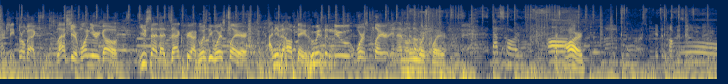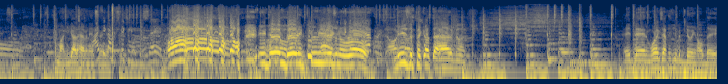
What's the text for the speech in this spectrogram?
Actually, throwback. Last year, one year ago, you said that Zach Pirak was the worst player. I need an update. Who is the new worst player in MLW? New worst player. That's hard. That's um, hard. It's a tough decision to Come on, you gotta have an answer in think there. I'm sticking with the same. Oh! he did him oh, dirty two years in a row. Average. Needs to pick up the average. Oh, hey Dan, what exactly have you been doing all day?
